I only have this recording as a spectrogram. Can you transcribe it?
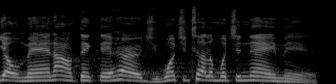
Yo, man, I don't think they heard you. Why don't you tell them what your name is?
